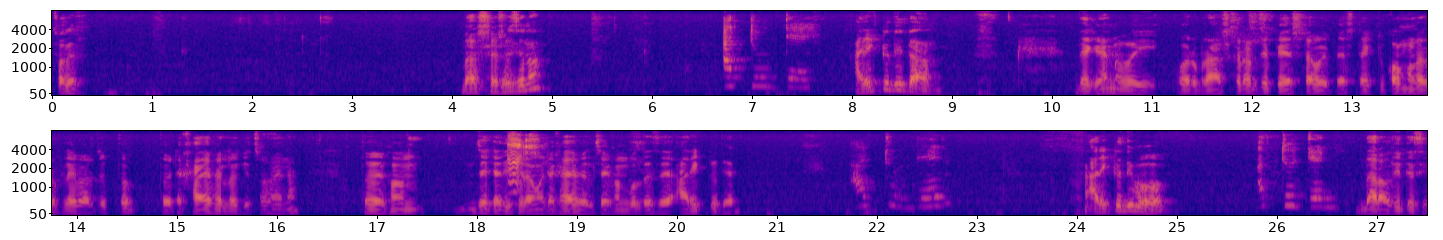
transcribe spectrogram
চলেন। ব্রাশ শেষ হয়েছে না? আরেকটু দিতাম। দেখেন ওই ওর ব্রাশ করার যে পেস্টটা ওই পেস্টটা একটু কমলার ফ্লেভার যুক্ত। তো এটা খাইয়ে ফেললেও কিছু হয় না। তো এখন যেটা দিয়েছিলাম ওইটা খাইয়ে ফেলছে। এখন বলতেছে আর একটু দেন। আর একটু দিব দাঁড়াও দিতেছি।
